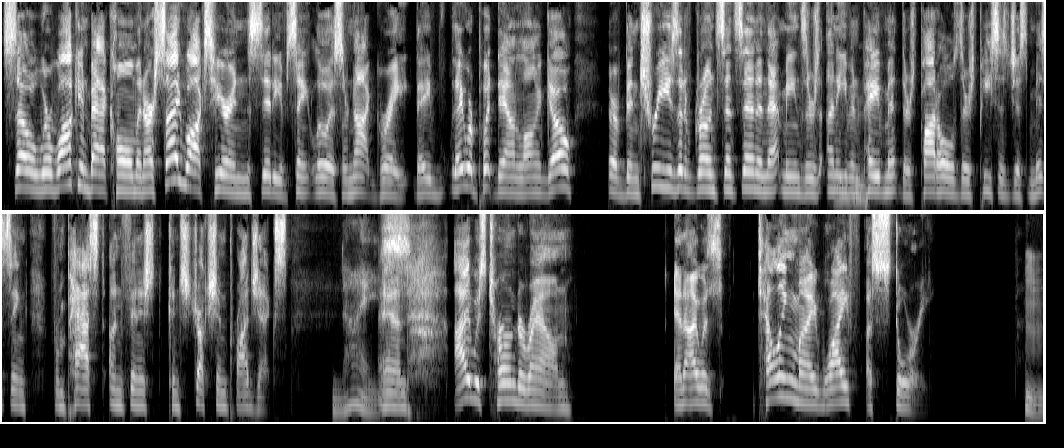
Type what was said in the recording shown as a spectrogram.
So we're walking back home, and our sidewalks here in the city of St. Louis are not great. They they were put down long ago. There have been trees that have grown since then, and that means there's uneven mm-hmm. pavement, there's potholes, there's pieces just missing from past unfinished construction projects. Nice. And I was turned around, and I was telling my wife a story. Hmm.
